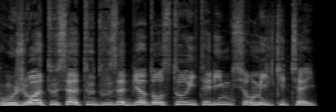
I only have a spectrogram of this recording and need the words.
Bonjour à tous et à toutes, vous êtes bien dans Storytelling sur Milky Tape.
